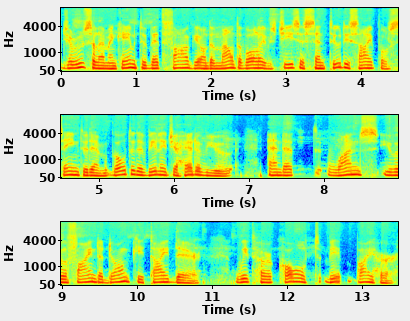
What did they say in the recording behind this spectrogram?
Jerusalem and came to Bethphage on the Mount of Olives, Jesus sent two disciples, saying to them, Go to the village ahead of you, and at once you will find a donkey tied there, with her colt by her.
